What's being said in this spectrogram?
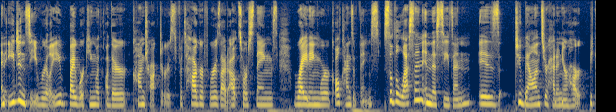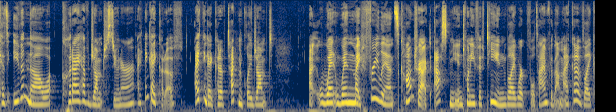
an agency really by working with other contractors, photographers, I'd outsource things, writing work, all kinds of things. So the lesson in this season is to balance your head and your heart because even though could I have jumped sooner? I think I could have. I think I could have technically jumped uh, when when my freelance contract asked me in 2015 will i work full time for them i could have like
